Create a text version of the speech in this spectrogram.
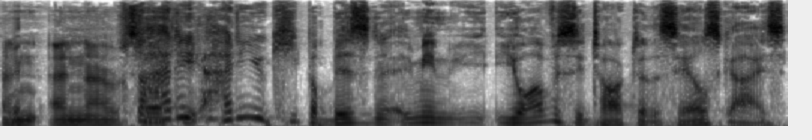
And and I was So how do you, how do you keep a business? I mean, you obviously talk to the sales guys.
